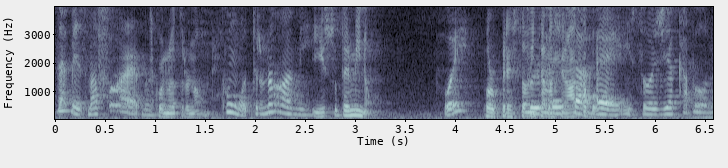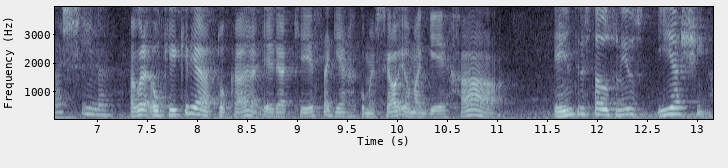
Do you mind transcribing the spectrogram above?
da mesma forma, com outro nome. com outro nome. E isso terminou. Oi? Por pressão Por internacional pressa- acabou. É, isso hoje acabou na China. Agora, o que eu queria tocar era que essa guerra comercial é uma guerra entre Estados Unidos e a China.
